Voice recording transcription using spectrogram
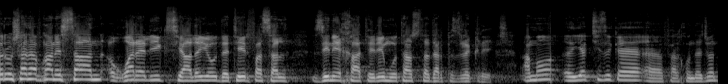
د روشن افغانستان غوره لیگ سیالی و د تیر فصل زین خاطره متاسط در پذیر کړی اما یک چیزی که فرخنده جان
